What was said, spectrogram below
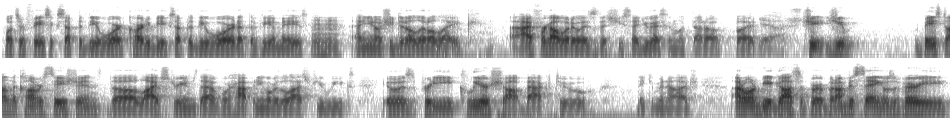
what's her face accepted the award. Cardi B accepted the award at the VMAs, Mm-hmm. and you know she did a little like I forgot what it was that she said. You guys can look that up, but Yeah. she she based on the conversations, the live streams that were happening over the last few weeks, it was a pretty clear shot back to Nicki Minaj. I don't want to be a gossiper, but I'm just saying it was a very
